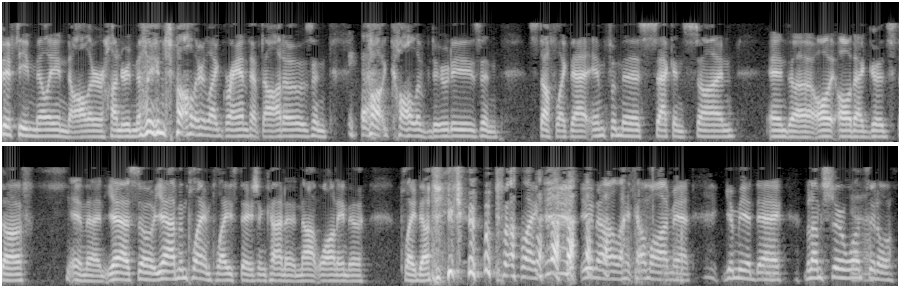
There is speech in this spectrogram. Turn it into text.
fifty million dollar, hundred million dollar like Grand Theft Autos and Yeah. Call, Call of Duties and stuff like that, Infamous, Second Son, and uh all all that good stuff. And then yeah, so yeah, I've been playing PlayStation kinda not wanting to play W Coop. I'm like you know, like come on man. Give me a day. But I'm sure once Yeah. it'll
